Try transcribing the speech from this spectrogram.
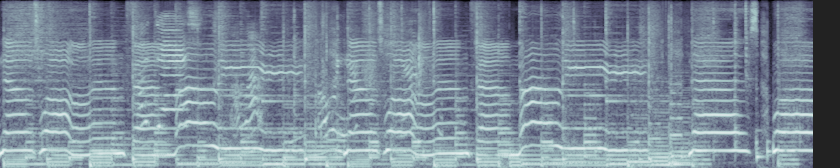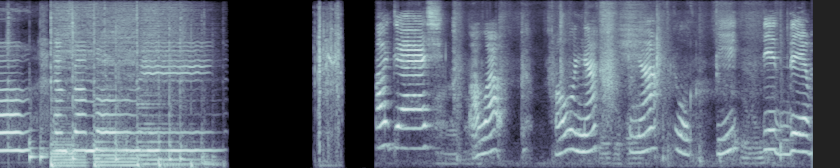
Knows wall and family. Knows wall and family. Knows wall and family. Hi, guys. Hello. Hello, now. Now, to be them.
